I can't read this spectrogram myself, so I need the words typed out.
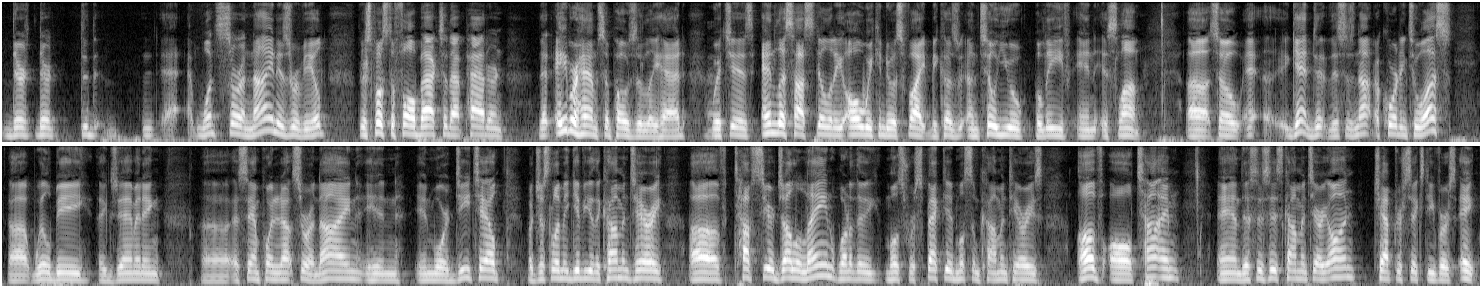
they're, they're, once Surah 9 is revealed, they're supposed to fall back to that pattern that Abraham supposedly had, which is endless hostility. All we can do is fight because until you believe in Islam. Uh, so again, this is not according to us. Uh, we'll be examining, uh, as Sam pointed out, Surah 9 in, in more detail. But just let me give you the commentary of Tafsir Jalalain, one of the most respected Muslim commentaries of all time. And this is his commentary on chapter 60, verse 8.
